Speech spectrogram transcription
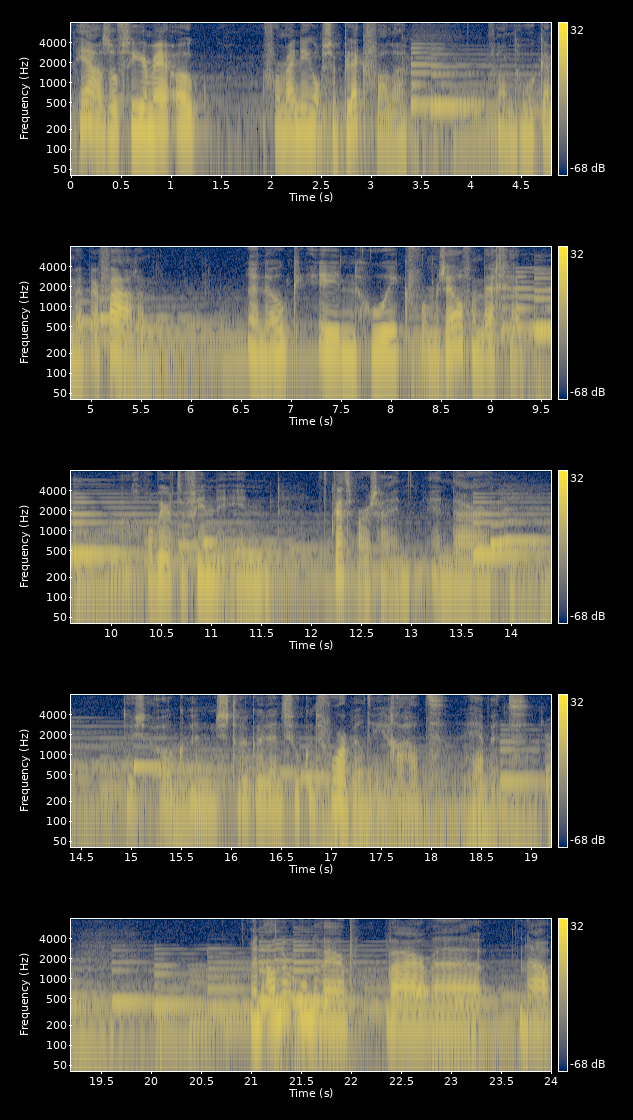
Ja, alsof ze hiermee ook voor mij dingen op zijn plek vallen. Van hoe ik hem heb ervaren. En ook in hoe ik voor mezelf een weg heb geprobeerd te vinden in kwetsbaar zijn. En daar dus ook een struggelend, zoekend voorbeeld in gehad hebbend. Een ander onderwerp waar we nou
